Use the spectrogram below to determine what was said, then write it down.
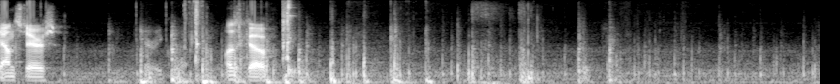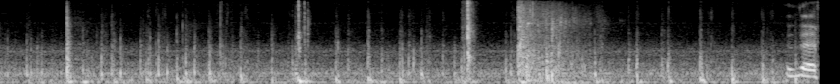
Downstairs. Very cool. Let's go. The f-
